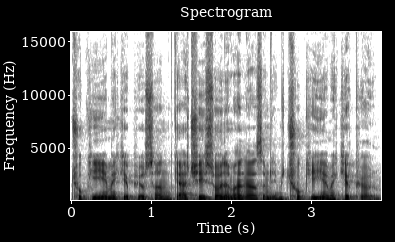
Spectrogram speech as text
çok iyi yemek yapıyorsan gerçeği söylemen lazım değil mi? Çok iyi yemek yapıyorum.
